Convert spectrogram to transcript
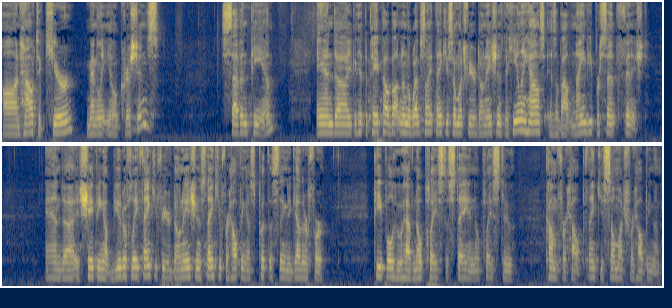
on how to cure mentally ill Christians, 7 p.m. And uh, you can hit the PayPal button on the website. Thank you so much for your donations. The Healing House is about 90% finished. And uh, it's shaping up beautifully. Thank you for your donations. Thank you for helping us put this thing together for people who have no place to stay and no place to come for help. Thank you so much for helping them.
